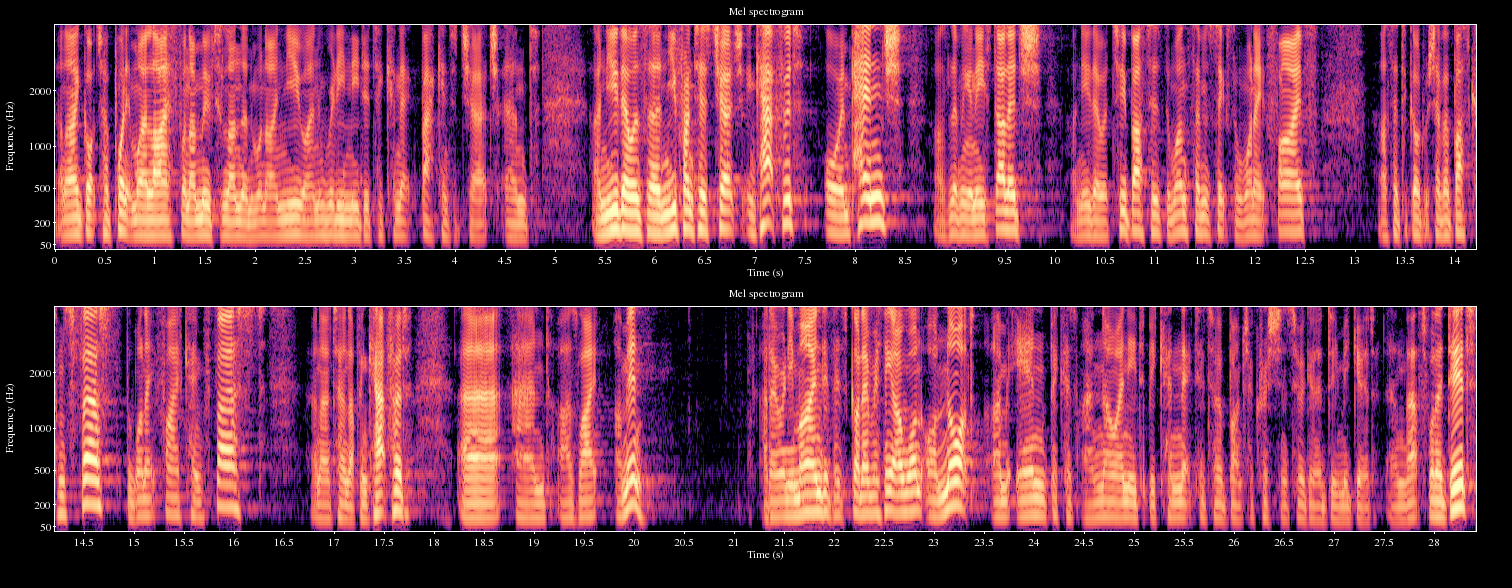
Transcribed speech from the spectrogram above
And I got to a point in my life when I moved to London when I knew I really needed to connect back into church. And I knew there was a New Frontiers church in Catford or in Penge. I was living in East Dulwich. I knew there were two buses, the 176 and 185. I said to God, whichever bus comes first, the 185 came first and I turned up in Catford, uh, and I was like, I'm in. I don't really mind if it's got everything I want or not. I'm in because I know I need to be connected to a bunch of Christians who are going to do me good. And that's what I did.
